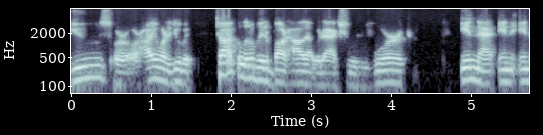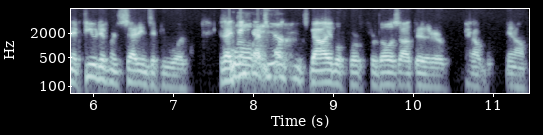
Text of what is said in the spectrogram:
use or, or how you want to do it but talk a little bit about how that would actually work in that in in a few different settings if you would because i well, think that's yeah. one thing that's valuable for for those out there that are kind of you know.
